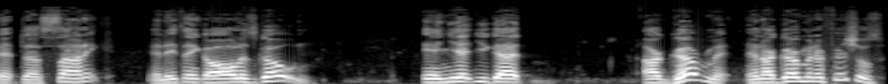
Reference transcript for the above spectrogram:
at uh, Sonic, and they think all is golden. And yet you got our government and our government officials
